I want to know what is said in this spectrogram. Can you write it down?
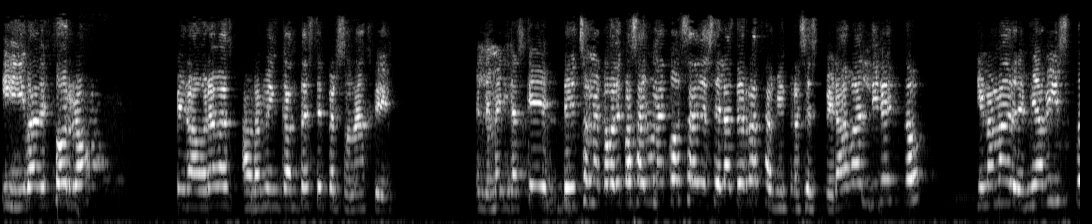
y iba de zorro, pero ahora, ahora me encanta este personaje, el de Mérida. Es que, de hecho, me acaba de pasar una cosa desde la terraza mientras esperaba el directo, y una madre me ha visto,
